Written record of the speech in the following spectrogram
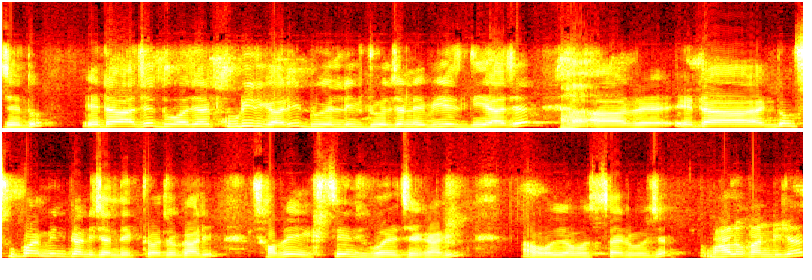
যেহেতু এটা আছে দু হাজার কুড়ির গাড়ি dual disc dual channel ABS দিয়ে আছে। হ্যাঁ। আর এটা একদম সুপার মিন কন্ডিশন দেখতে পাচ্ছ গাড়ি সবে এক্সচেঞ্জ হয়েছে গাড়ি। ওই অবস্থায় রয়েছে। ভালো কন্ডিশন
